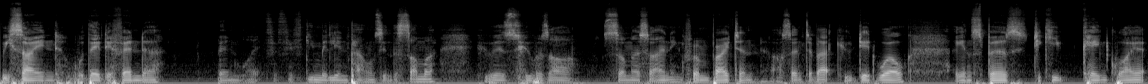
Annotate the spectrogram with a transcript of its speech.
We signed with their defender Ben White for fifty million pounds in the summer, who is who was our summer signing from Brighton, our centre back, who did well against Spurs to keep Kane quiet.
